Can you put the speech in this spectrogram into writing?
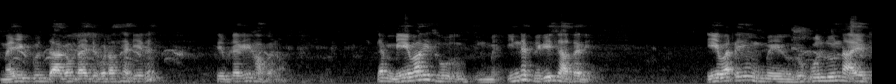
මැජික් බුද්ධාගමට අයිති කොටස් හැටියට ත්‍රිපිටකේ කපනවා. දැන් මේ වගේ ඉන්න පිරිස අතරේ ඒ වටේ මේ රුකුල් දුන්න අයට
